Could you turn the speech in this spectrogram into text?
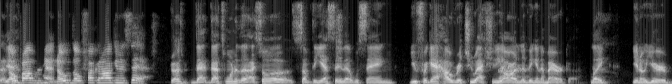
Yeah. No problem there. No, no fucking arguments there. That that's one of the. I saw something yesterday that was saying you forget how rich you actually are living in America. Like you know, you're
